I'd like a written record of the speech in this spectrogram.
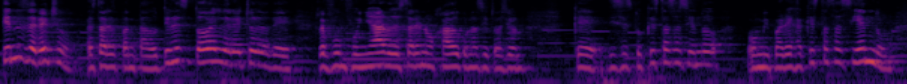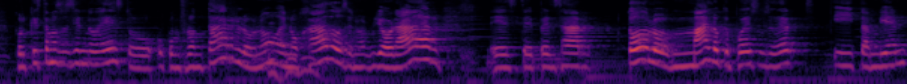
tienes derecho a estar espantado, tienes todo el derecho de, de refunfuñar o de estar enojado con una situación que dices tú, ¿qué estás haciendo? O mi pareja, ¿qué estás haciendo? ¿Por qué estamos haciendo esto? O, confrontarlo, ¿no? Enojados, llorar, este, pensar todo lo malo que puede suceder y también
